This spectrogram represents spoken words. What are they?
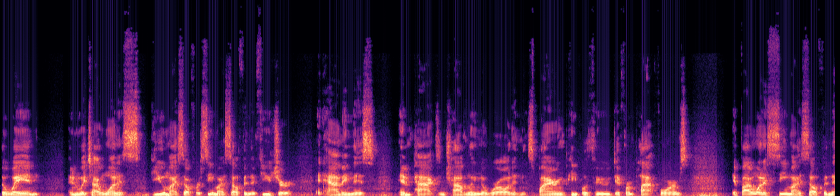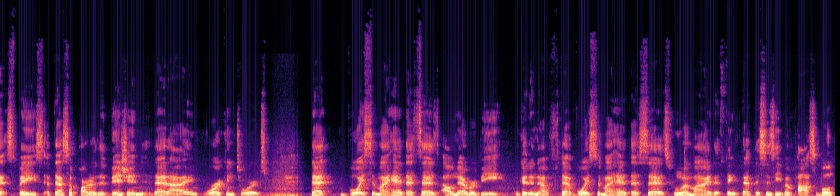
the way in in which I want to view myself or see myself in the future and having this impact and traveling the world and inspiring people through different platforms. If I want to see myself in that space, if that's a part of the vision that I'm working towards, that voice in my head that says, I'll never be good enough, that voice in my head that says, Who am I to think that this is even possible?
